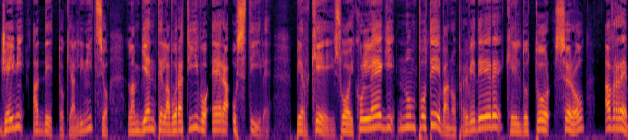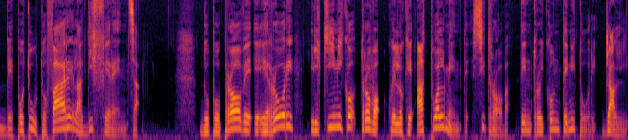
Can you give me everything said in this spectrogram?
Jamie ha detto che all'inizio l'ambiente lavorativo era ostile perché i suoi colleghi non potevano prevedere che il dottor Cyril avrebbe potuto fare la differenza. Dopo prove e errori, il chimico trovò quello che attualmente si trova dentro i contenitori gialli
